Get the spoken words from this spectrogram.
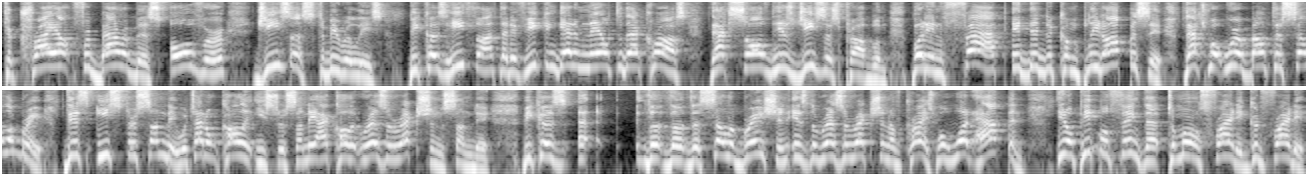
to cry out for Barabbas over Jesus to be released because he thought that if he can get him nailed to that cross, that solved his Jesus problem. But in fact, it did the complete opposite. That's what we're about to celebrate this Easter Sunday, which I don't call it Easter Sunday, I call it Resurrection Sunday because. Uh, the, the, the celebration is the resurrection of Christ. Well, what happened? You know, people think that tomorrow's Friday, Good Friday,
